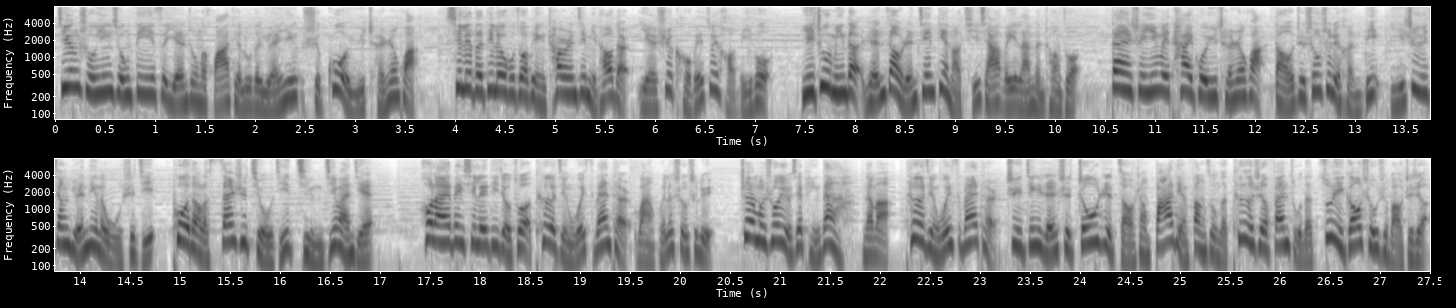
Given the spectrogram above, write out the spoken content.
金属英雄第一次严重的滑铁卢的原因是过于成人化。系列的第六部作品《超人金米涛德》也是口碑最好的一部，以著名的人造人间电脑奇侠为蓝本创作，但是因为太过于成人化，导致收视率很低，以至于将原定的五十集破到了三十九集紧急完结。后来被系列第九作《特警维斯班特》挽回了收视率。这么说有些平淡啊。那么，特警 Winspector 至今仍是周日早上八点放送的特摄番组的最高收视保持者。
